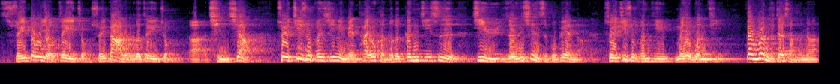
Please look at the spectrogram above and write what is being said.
谁都有这一种随大流的这一种啊倾向。所以技术分析里面，它有很多的根基是基于人性是不变的，所以技术分析没有问题。但问题在什么呢？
